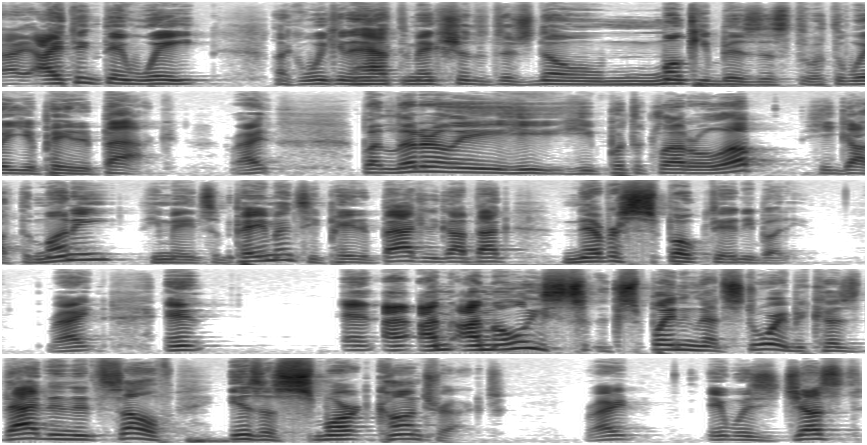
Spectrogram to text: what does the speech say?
I, I think they wait like a week and a half to make sure that there's no monkey business with the way you paid it back, right? But literally, he he put the collateral up, he got the money, he made some payments, he paid it back, and he got back. Never spoke to anybody, right? And and I, I'm I'm only explaining that story because that in itself is a smart contract, right? It was just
